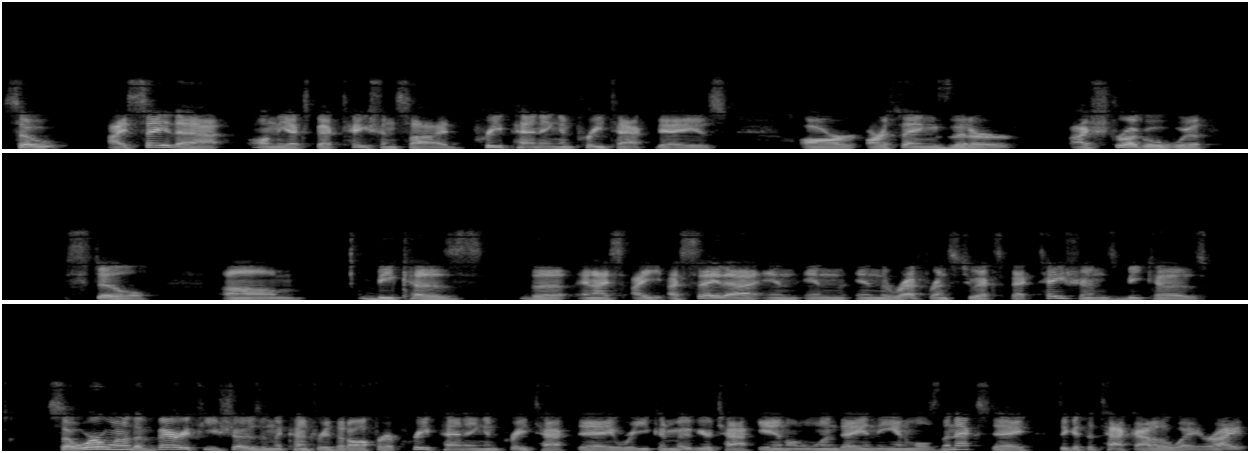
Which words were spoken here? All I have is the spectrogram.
so I say that on the expectation side, pre-penning and pre-tack days are are things that are I struggle with still um, because the and I, I, I say that in in in the reference to expectations because so we're one of the very few shows in the country that offer a pre-penning and pre-tack day where you can move your tack in on one day and the animals the next day to get the tack out of the way, right?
